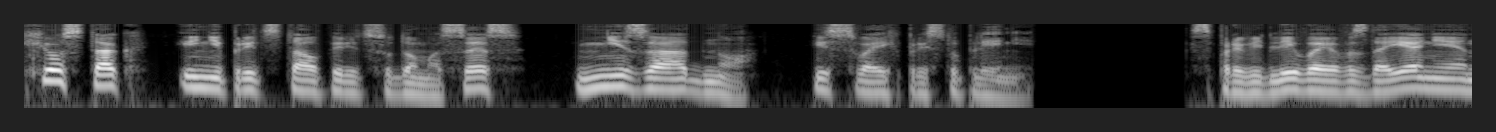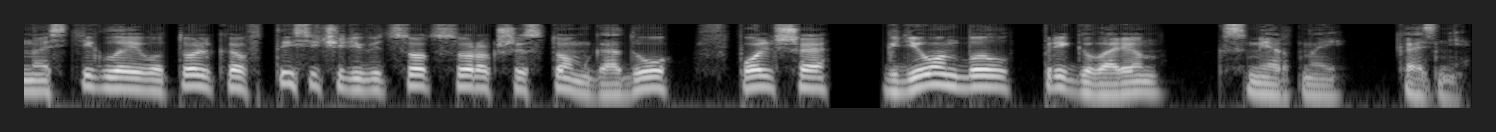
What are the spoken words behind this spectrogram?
Хёс так и не предстал перед судом СС ни за одно из своих преступлений. Справедливое воздаяние настигло его только в 1946 году в Польше, где он был приговорен к смертной казни.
